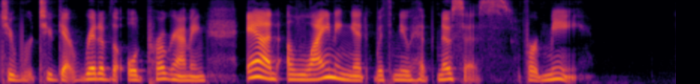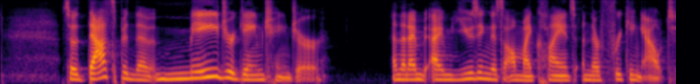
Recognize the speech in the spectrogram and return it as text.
to to get rid of the old programming and aligning it with new hypnosis for me. So that's been the major game changer. And then I'm I'm using this on my clients and they're freaking out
